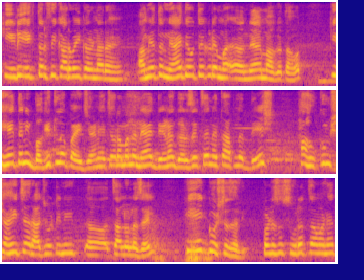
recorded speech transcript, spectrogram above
की ईडी एकतर्फी कारवाई करणार आहे? आम्ही आता न्यायदेवतेकडे मा- न्याय मागत आहोत की हे त्यांनी बघितलं पाहिजे आणि याच्यावर आम्हाला न्याय देणं गरजेचं आहे नाही तर आपला देश हा हुकुमशाहीच्या राजवटीने चालवला जाईल. ही एक गोष्ट झाली. पण जसं सुरत चव्हाण आहेत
